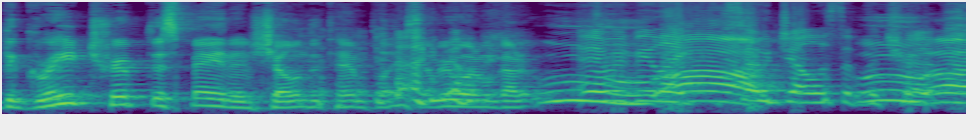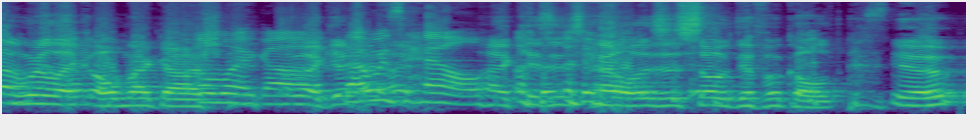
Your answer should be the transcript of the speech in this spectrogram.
the great trip to Spain and shown the ten places. Everyone would gone, ooh, It would be like ah, so jealous of the ooh, trip. ah. We're like, oh my gosh, Oh my God, that was hell. Because it's hell. This is so difficult. You know,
